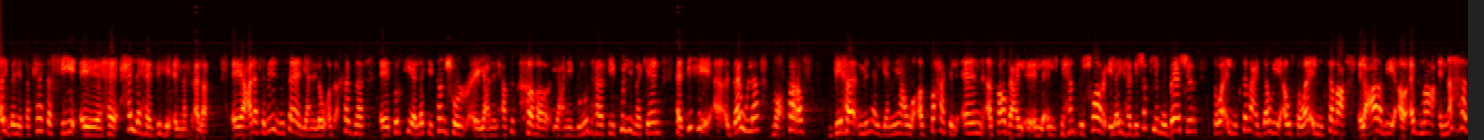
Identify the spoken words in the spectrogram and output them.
أيضا يتكاتف في حل هذه المسألة. على سبيل المثال يعني لو أخذنا تركيا التي تنشر يعني الحقيقة يعني جنودها في كل مكان هذه دولة معترف بها من الجميع وأصبحت الآن أصابع الاتهام تشار إليها بشكل مباشر سواء المجتمع الدولي أو سواء المجتمع العربي أو أجمع إنها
